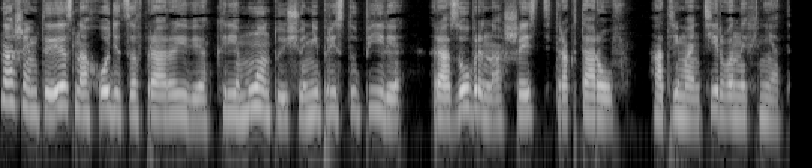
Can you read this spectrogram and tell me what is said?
«Наша МТС находится в прорыве, к ремонту еще не приступили, разобрано шесть тракторов, отремонтированных нет».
